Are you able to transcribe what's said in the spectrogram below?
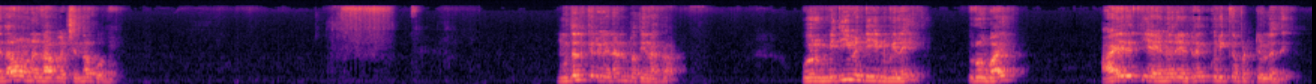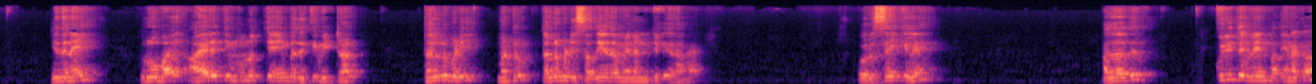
ஏதாவது ஒன்று ஞாபகம் வச்சிருந்தா போதும். முதல் கேள்வி என்னன்னு பார்த்தீங்கன்னாக்கா ஒரு மிதிவண்டியின் விலை ரூபாய் ஆயிரத்தி ஐநூறு என்று குறிக்கப்பட்டுள்ளது. இதனை ரூபாய் ஆயிரத்தி முன்னூத்தி ஐம்பதுக்கு விற்றால் தள்ளுபடி மற்றும் தள்ளுபடி சதவீதம் என்னன்னு கேட்டுக்கிறாங்க. ஒரு சைக்கிளு அதாவது குறித்த விலைன்னு பார்த்தீங்கன்னாக்கா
